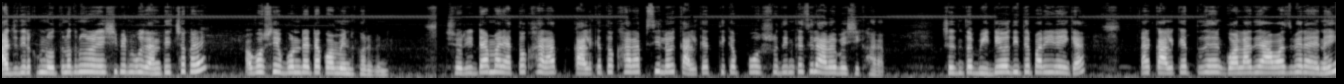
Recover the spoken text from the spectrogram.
আর যদি এরকম নতুন নতুন কোনো রেসিপি জানতে ইচ্ছা করে, অবশ্যই বোনটা এটা কমেন্ট করবেন। শরীরটা আমার এত খারাপ, কালকে তো খারাপ ছিল কালকের থেকে পরশু দিনকে ছিল আরও বেশি খারাপ। সেদিন তো ভিডিও দিতে পারি নাই কে আর কালকে তো গলা দিয়ে আওয়াজ বেরোয় নাই।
